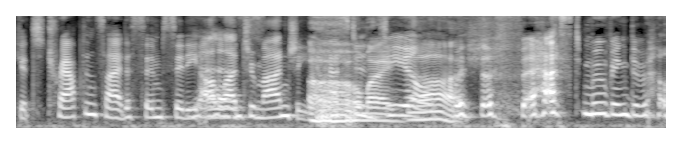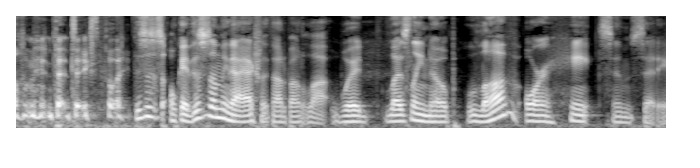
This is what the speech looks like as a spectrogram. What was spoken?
gets trapped inside a Sim City a la Jumanji and Oh has to my deal gosh. with the fast moving development that takes place. This is okay. This is something that I actually thought about a lot. Would Leslie Knope love or hate SimCity?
